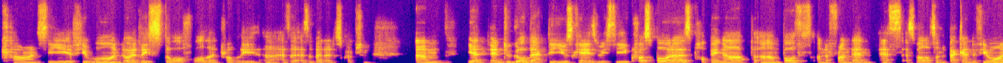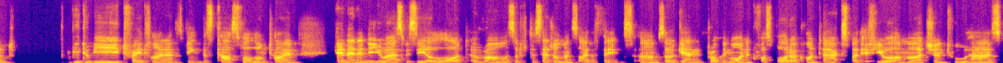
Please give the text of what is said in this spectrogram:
currency if you want, or at least store of wallet, probably uh, as, a, as a better description. Um, yeah, and to go back to use case, we see cross border is popping up um, both on the front end as, as well as on the back end if you want. B2B trade finance being discussed for a long time. And then in the US, we see a lot around sort of the settlement side of things. Um, so again, probably more in a cross-border context. But if you're a merchant who has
